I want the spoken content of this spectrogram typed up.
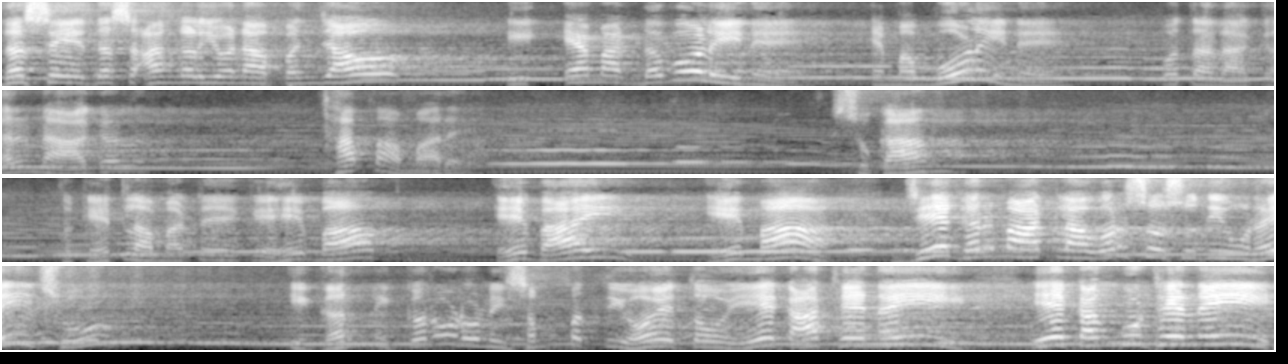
દસે દસ આંગળીઓના પંજાઓ એમાં ડબોળીને, એમાં બોળીને પોતાના ઘરના આગળ થાપા મારે. શું કામ? તો કે એટલા માટે કે, હે બાપ, હે ભાઈ, હે માં, જે ઘરમાં આટલા વર્ષો સુધી હું રહી છું એ ઘરની કરોડોની સંપત્તિ હોય તો એક હાથે નહીં, એક અંગૂઠે નહીં,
